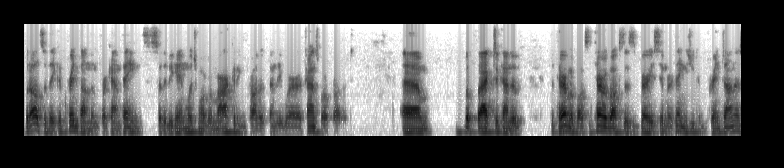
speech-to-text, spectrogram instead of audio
but also they could print on them for campaigns. So they became much more of a marketing product than they were a transport product. Um, but back to kind of the Thermobox. The Thermobox does very similar things. You can print on it.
